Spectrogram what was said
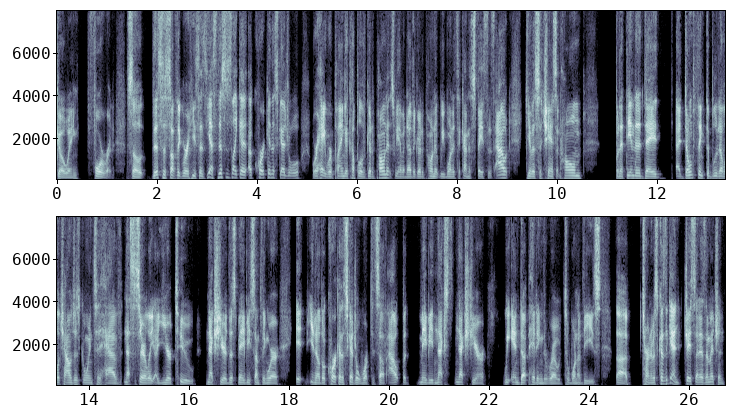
going forward. So this is something where he says, yes, this is like a, a, quirk in the schedule where, hey, we're playing a couple of good opponents. We have another good opponent. We wanted to kind of space this out, give us a chance at home. But at the end of the day, I don't think the Blue Devil Challenge is going to have necessarily a year two next year. This may be something where it, you know, the quirk of the schedule worked itself out, but maybe next next year we end up hitting the road to one of these uh, tournaments. Because again, Jason, as I mentioned,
